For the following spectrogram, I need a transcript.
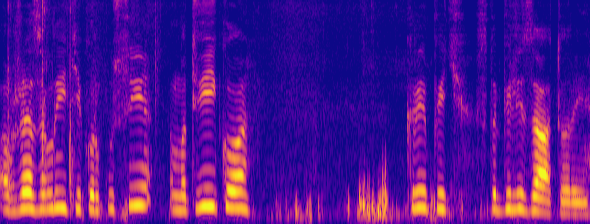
А вже залиті корпуси Матвійко кріпить стабілізатори.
